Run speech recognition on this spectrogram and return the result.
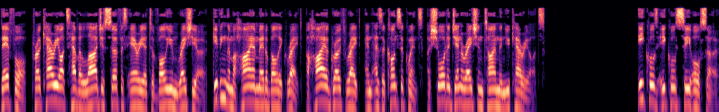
Therefore, prokaryotes have a larger surface area to volume ratio, giving them a higher metabolic rate, a higher growth rate, and as a consequence, a shorter generation time than eukaryotes. See also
